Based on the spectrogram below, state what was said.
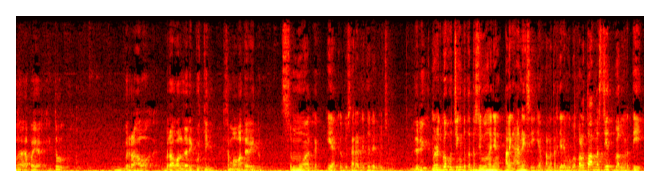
gue apa ya itu berawal berawal dari kucing semua materi itu Semua ke, iya kegusaran itu dari kucing. jadi Menurut gua kucing itu ketersinggungan yang paling aneh sih yang pernah terjadi sama gua. Kalau toa masjid gua ngerti.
